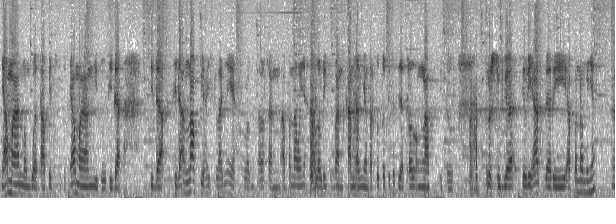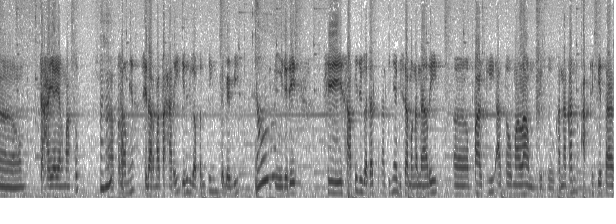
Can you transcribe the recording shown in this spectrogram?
nyaman, membuat sapi tersebut nyaman gitu, tidak tidak tidak engap ya istilahnya ya. Kalau misalkan apa namanya kalau lingkungan kandang yang tertutup itu tidak terlalu engap gitu. Terus juga dilihat dari apa namanya eh, cahaya yang masuk, apa namanya sinar matahari itu juga penting ke baby Oh. gitu. Jadi si sapi juga nantinya bisa mengenali eh, pagi atau malam gitu. Karena kan aktivitas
